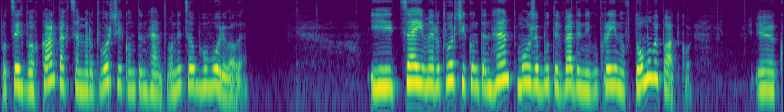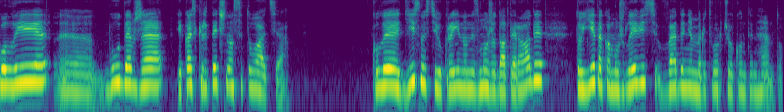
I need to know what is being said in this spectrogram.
по цих двох картах це миротворчий контингент. Вони це обговорювали. І цей миротворчий контингент може бути введений в Україну в тому випадку, е, коли е, буде вже якась критична ситуація. Коли дійсності Україна не зможе дати ради, то є така можливість введення миротворчого контингенту.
